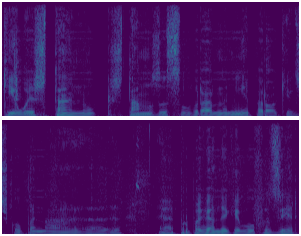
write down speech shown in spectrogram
que eu este ano, que estamos a celebrar na minha paróquia, desculpem a, a, propaganda que eu vou fazer,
